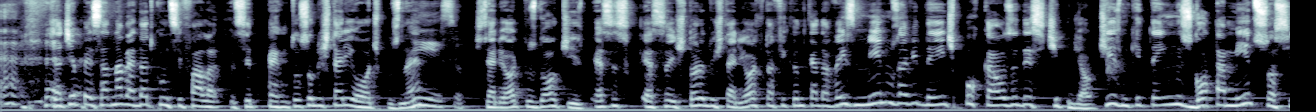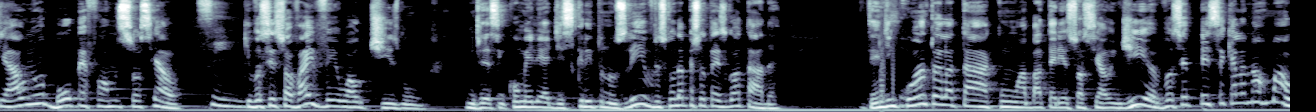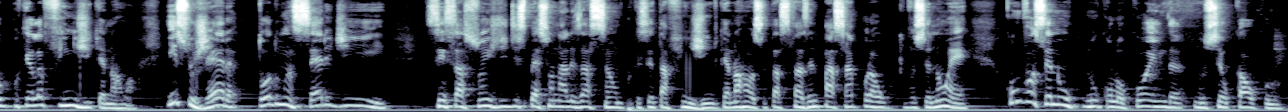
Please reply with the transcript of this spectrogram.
já tinha pensado, na verdade, quando se fala, você perguntou sobre estereótipos, né? Isso. Estereótipos do autismo. Essas, essa história do estereótipo está ficando cada vez menos evidente por causa desse tipo de autismo que tem um esgotamento social e uma boa performance social. Sim. Que você só vai ver o autismo, vamos dizer assim, como ele é descrito nos livros, quando a pessoa está esgotada. Entende? Enquanto ela está com a bateria social em dia, você pensa que ela é normal, porque ela finge que é normal. Isso gera toda uma série de sensações de despersonalização, porque você está fingindo que é normal, você está se fazendo passar por algo que você não é. Como você não, não colocou ainda no seu cálculo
